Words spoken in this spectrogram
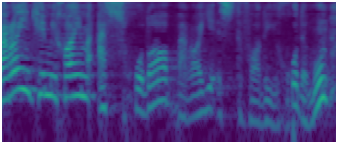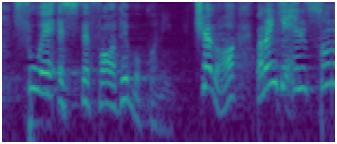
برای اینکه می‌خواهیم از خدا برای استفاده خودمون سوء استفاده بکنیم. چرا؟ برای اینکه انسان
